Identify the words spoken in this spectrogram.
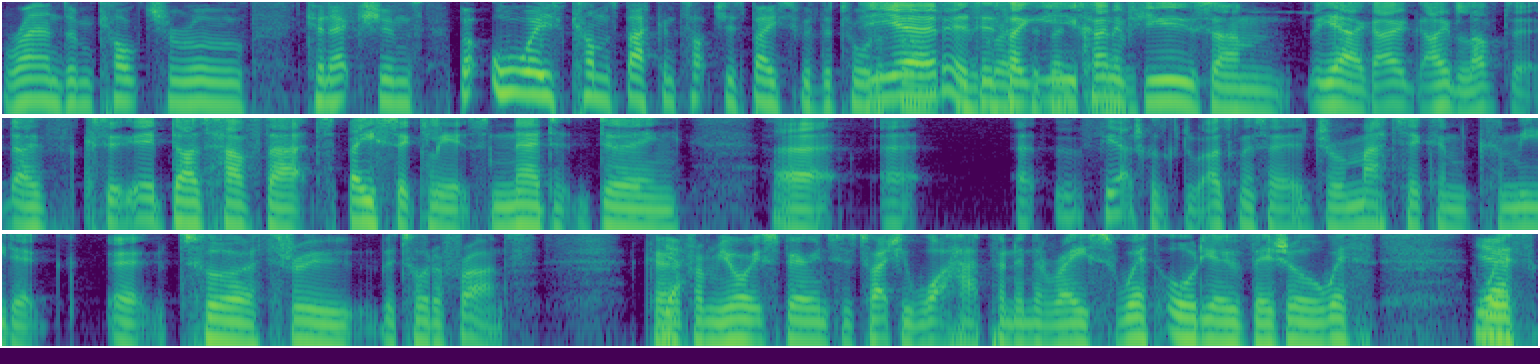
random cultural connections, but always comes back and touches base with the Tour de yeah, France. it and is. It's like you kind of use. Um, yeah, I, I loved it because it, it does have that. Basically, it's Ned doing uh, uh, uh, theatrical. I was going to say a dramatic and comedic uh, tour through the Tour de France. Yeah. from your experiences to actually what happened in the race with audio visual with. Yeah. With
